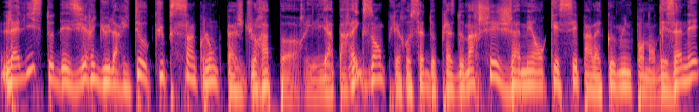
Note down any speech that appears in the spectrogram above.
La liste des irrégularités occupe cinq longues pages du rapport. Il y a par exemple les recettes de places de marché jamais encaissées par la commune pendant des années.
